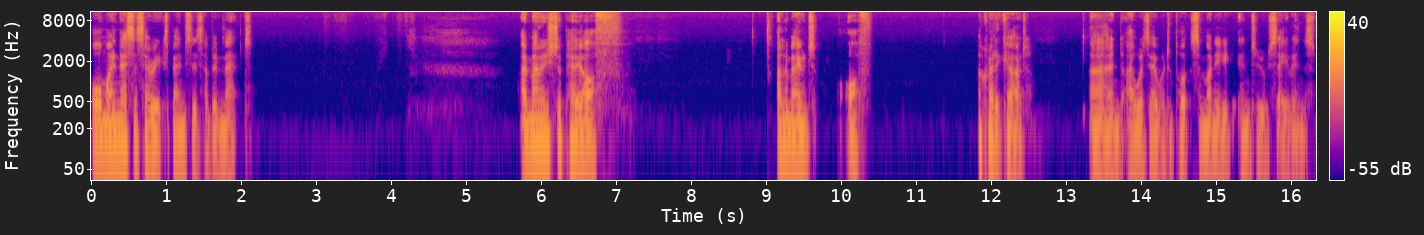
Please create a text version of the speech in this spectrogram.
All my necessary expenses have been met. I managed to pay off an amount off a credit card and I was able to put some money into savings.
